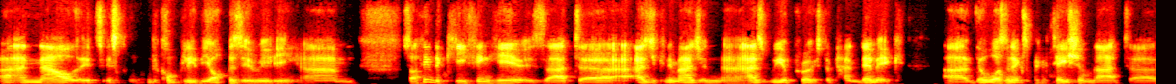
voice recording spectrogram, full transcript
and now it's, it's completely opposite, really. Um, so I think the key thing here is that, as you can imagine, as we approach the pandemic, uh, there was an expectation that uh,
